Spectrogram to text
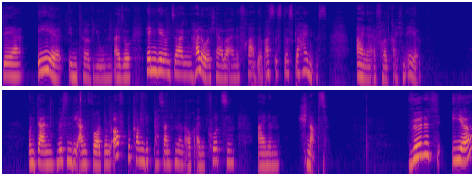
der Ehe interviewen. Also hingehen und sagen, hallo, ich habe eine Frage. Was ist das Geheimnis einer erfolgreichen Ehe? Und dann müssen die antworten und oft bekommen die Passanten dann auch einen kurzen, einen Schnaps. Würdet ihr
